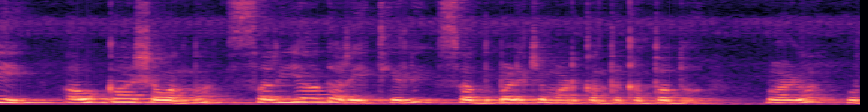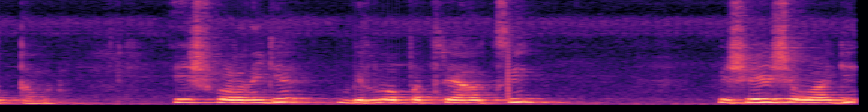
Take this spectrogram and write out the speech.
ಈ ಅವಕಾಶವನ್ನು ಸರಿಯಾದ ರೀತಿಯಲ್ಲಿ ಸದ್ಬಳಕೆ ಮಾಡ್ಕೊತಕ್ಕಂಥದ್ದು ಬಹಳ ಉತ್ತಮ. ಈಶ್ವರನಿಗೆ ಬಿಲ್ವಪತ್ರೆ ಹಾಕಿಸಿ ವಿಶೇಷವಾಗಿ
